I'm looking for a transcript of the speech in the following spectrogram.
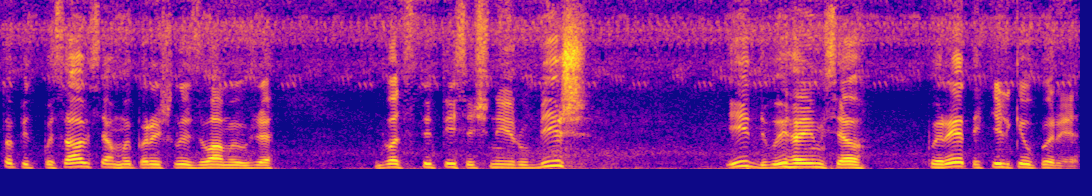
хто підписався. Ми перейшли з вами вже 20-тисячний рубіж і двигаємося вперед і тільки вперед.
